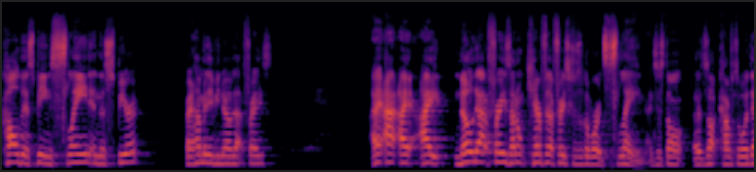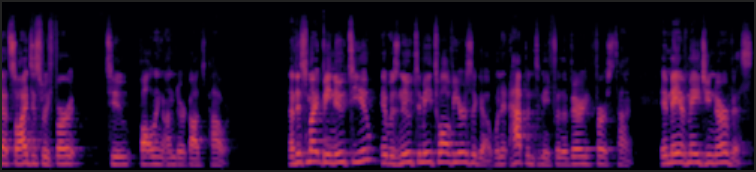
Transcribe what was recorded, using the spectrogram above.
call this being slain in the spirit. Right? How many of you know that phrase? I, I, I know that phrase. I don't care for that phrase because of the word slain. I just don't, I'm not comfortable with that. So I just refer to falling under God's power. Now, this might be new to you. It was new to me 12 years ago when it happened to me for the very first time. It may have made you nervous.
